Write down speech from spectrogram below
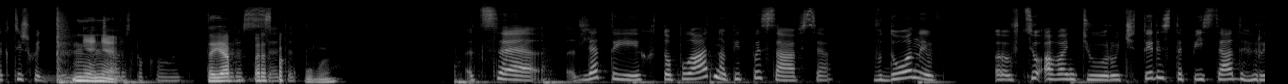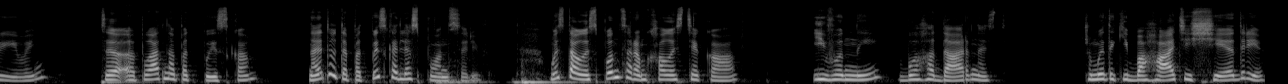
Так ти ж хоч Ні, ні. почав розпаковувати. Та я Розсетити. розпаковую. Це для тих, хто платно підписався, вдонив е, в цю авантюру 450 гривень. Це е, платна підписка. Знаєте, це підписка для спонсорів. Ми стали спонсором Холостяка, і вони в благодарність, що ми такі багаті, щедрі, е,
